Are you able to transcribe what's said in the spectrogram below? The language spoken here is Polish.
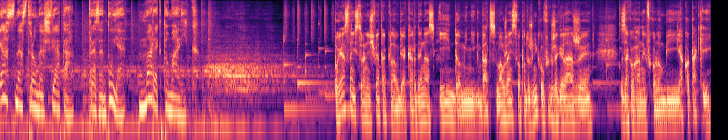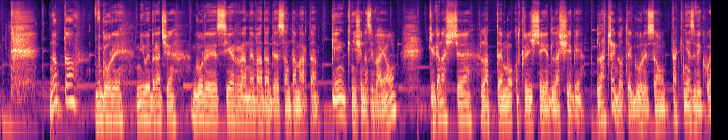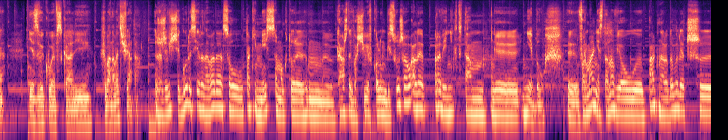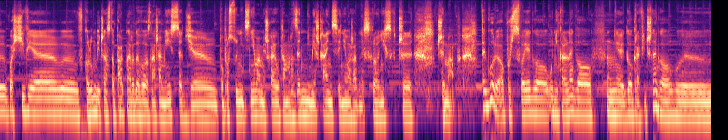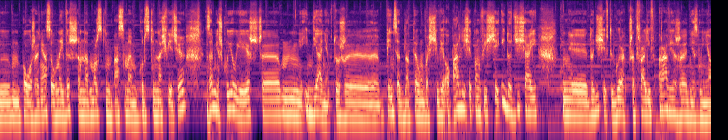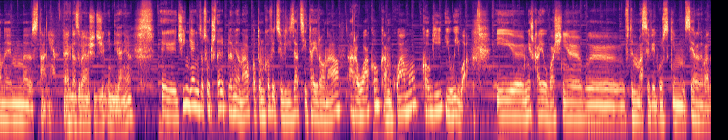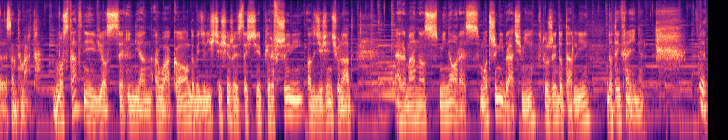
Jasna strona świata prezentuje Marek Tomalik. Po jasnej stronie świata Klaudia Cardenas i Dominik Bac, małżeństwo podróżników, żeglarzy zakochanych w Kolumbii jako takiej. No to w góry, miły bracie, góry Sierra Nevada de Santa Marta. Pięknie się nazywają. Kilkanaście lat temu odkryliście je dla siebie. Dlaczego te góry są tak niezwykłe? Niezwykłe w skali chyba nawet świata. Rzeczywiście góry Sierra Nevada są takim miejscem, o którym każdy właściwie w Kolumbii słyszał, ale prawie nikt tam y, nie był. Y, formalnie stanowią park narodowy, lecz y, właściwie w Kolumbii często park narodowy oznacza miejsce, gdzie po prostu nic nie ma, mieszkają tam rdzenni mieszkańcy, nie ma żadnych schronisk czy, czy map. Te góry oprócz swojego unikalnego geograficznego położenia są najwyższym nadmorskim pasmem górskim na świecie. Zamieszkują atakują je jeszcze mm, Indianie, którzy 500 lat temu właściwie oparli się konfiście i do dzisiaj, mm, do dzisiaj w tych górach przetrwali w prawie że niezmienionym stanie. A jak nazywają się ci Indianie? Y, ci Indianie to są cztery plemiona, potomkowie cywilizacji Tairona, Arawako, Kanquamo, Kogi i Wiwa. I y, mieszkają właśnie w, w tym masywie górskim Sierra Nevada de Santa Marta. W ostatniej wiosce Indian Arhuaco dowiedzieliście się, że jesteście pierwszymi od 10 lat hermanos minores, młodszymi braćmi, którzy dotarli do tej krainy.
